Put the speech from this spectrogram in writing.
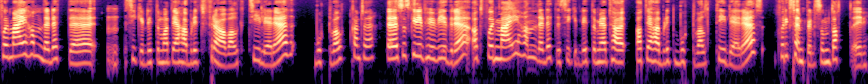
For meg handler dette sikkert litt om at jeg har blitt fravalgt tidligere, bortvalgt, kanskje. Eh, Så skriver hun videre at for meg handler dette sikkert litt om at jeg har blitt bortvalgt tidligere, f.eks. som datter.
